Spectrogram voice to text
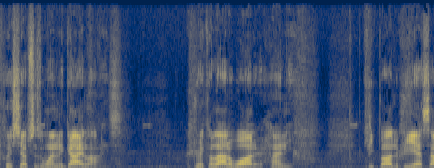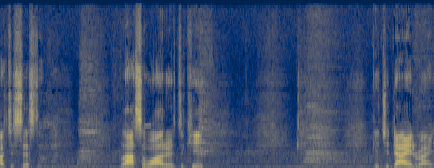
Push ups is one of the guidelines. Drink a lot of water, honey. Keep all the BS out your system. Lots of water is the key. Get your diet right.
